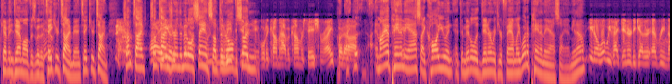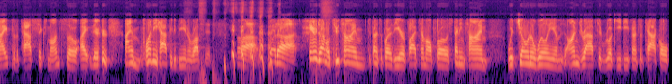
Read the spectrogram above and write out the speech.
Kevin Demoff is with us. Take your time, man. Take your time. Sometimes, sometimes you're in the middle of saying something, and all of a sudden, able to come have a conversation, right? But uh, am I a pain in the ass? I call you in, at the middle of dinner with your family. What a pain in the ass I am, you know. You know what? We've had dinner together every night for the past six months, so I there I am plenty happy to be interrupted. uh, but uh, Aaron Donald, two-time Defensive Player of the Year, five-time All-Pro, spending time with Jonah Williams, undrafted rookie defensive tackle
